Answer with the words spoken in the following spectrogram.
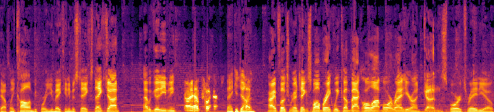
Definitely call him before you make any mistakes. Thanks, John. Have a good evening. All right, have fun. Thank you, John. All right, folks, we're going to take a small break. We come back a whole lot more right here on Gun Sports Radio.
